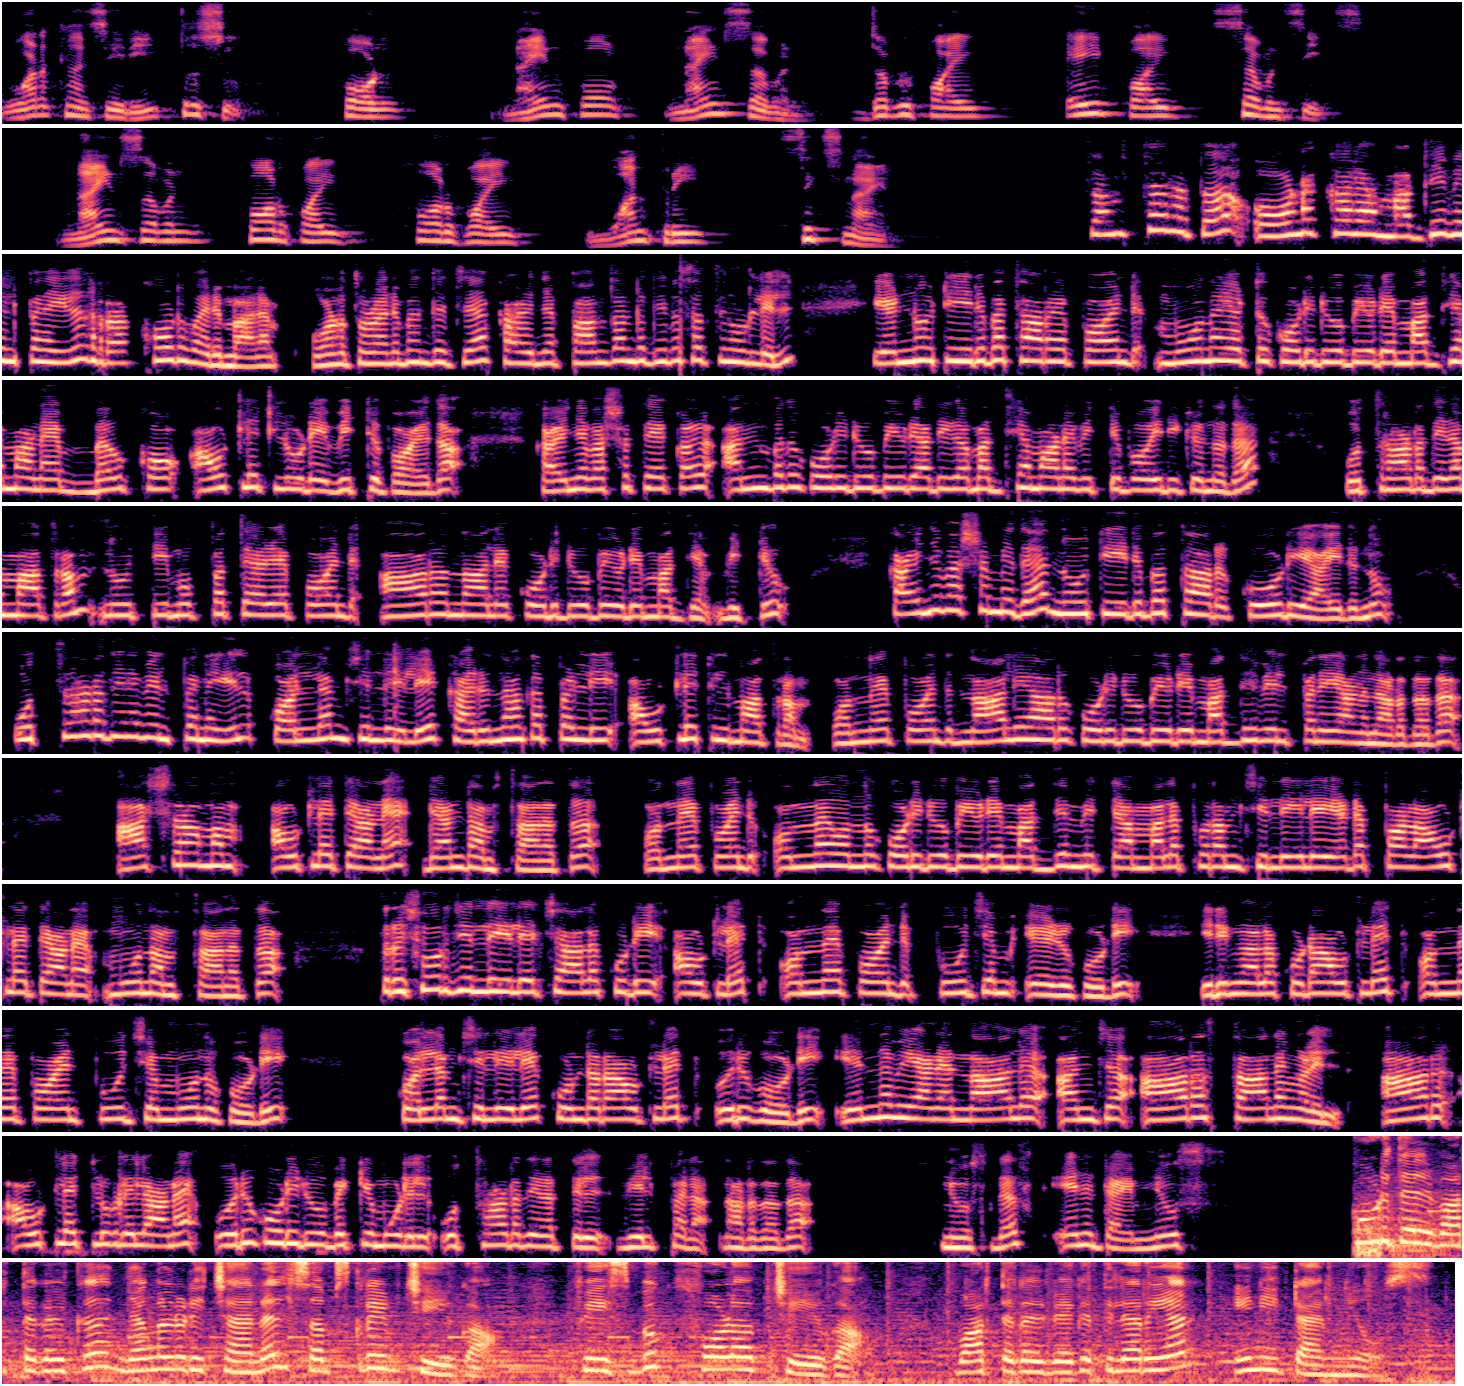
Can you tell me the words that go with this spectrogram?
Vadakkassery Thrissur. Phone nine four nine seven double five eight five seven six. Nine seven four five four five one three six nine. സംസ്ഥാനത്ത് ഓണക്കാല മദ്യവിൽപ്പനയിൽ record വരുമാനം. ഓണത്തോടനുബന്ധിച്ച് കഴിഞ്ഞ പന്ത്രണ്ട് ദിവസത്തിനുള്ളിൽ എണ്ണൂറ്റി ഇരുപത്തി ആറ് പോയിന്റ് മൂന്ന് എട്ട് കോടി രൂപയുടെ മദ്യമാണ് ബെവ്കോ ഔട്ട്ലെറ്റിലൂടെ വിറ്റുപോയത്. കഴിഞ്ഞ വർഷത്തേക്കാൾ അൻപത് കോടി രൂപയുടെ അധികം മദ്യമാണ് വിറ്റുപോയിരിക്കുന്നത്. ഉത്രാട ദിനം മാത്രം നൂറ്റി മുപ്പത്തേഴ് പോയിന്റ് ആറ് നാല് കോടി രൂപയുടെ മദ്യം വിറ്റു. കഴിഞ്ഞ വർഷം ഇത് നൂറ്റി ഇരുപത്തി ആറ് കോടിയായിരുന്നു ഉത്രാടദിന വിൽപ്പനയിൽ കൊല്ലം ജില്ലയിലെ കരുനാഗപ്പള്ളി ഔട്ട്ലെറ്റിൽ മാത്രം ഒന്ന് പോയിന്റ് നാല് ആറ് കോടി രൂപയുടെ മദ്യവിൽപ്പനയാണ് നടന്നത്. ആശ്രാമം ഔട്ട്ലെറ്റാണ് രണ്ടാം സ്ഥാനത്ത്. ഒന്ന് പോയിന്റ് ഒന്ന് ഒന്ന് കോടി രൂപയുടെ മദ്യം വിറ്റ മലപ്പുറം ജില്ലയിലെ എടപ്പാൾ ഔട്ട്ലെറ്റാണ് മൂന്നാം സ്ഥാനത്ത്. തൃശൂർ ജില്ലയിലെ ചാലക്കുടി ഔട്ട്ലെറ്റ് ഒന്ന് പോയിന്റ് പൂജ്യം ഏഴ് കോടി ഇരിങ്ങാലക്കുട ഔട്ട്ലെറ്റ് ഒന്ന് പോയിന്റ് പൂജ്യം മൂന്ന് കോടി കൊല്ലം ജില്ലയിലെ കുണ്ടറ ഔട്ട്ലെറ്റ് ഒരു കോടി എന്നിവയാണ് നാല് അഞ്ച് ആറ് സ്ഥാനങ്ങളിൽ ആറ് ഔട്ട്ലെറ്റുകളിലാണ് ഒരു കോടി രൂപയ്ക്ക് മുകളിൽ ഉദ്ഘാടന ദിനത്തിൽ വിൽപ്പന നടന്നത്. News desk any time news. കൂടുതൽ വാർത്തകൾക്ക് ഞങ്ങളുടെ ചാനൽ സബ്സ്ക്രൈബ് ചെയ്യുക ഫേസ്ബുക്ക് ഫോളോ അപ്പ് ചെയ്യുക. വാർത്തകൾ വേഗത്തിലറിയാൻ എനി ടൈം ന്യൂസ്.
